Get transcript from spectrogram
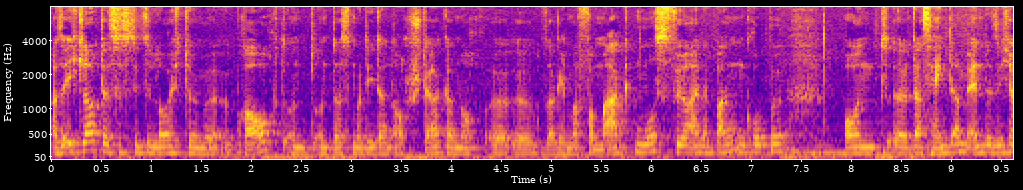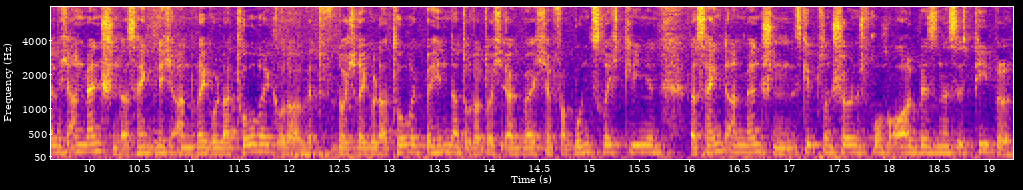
Also ich glaube, dass es diese Leuchttürme braucht und, und dass man die dann auch stärker noch, äh, äh sage ich mal, vermarkten muss für eine Bankengruppe. Und äh, das hängt am Ende sicherlich an Menschen. Das hängt nicht an Regulatorik oder wird durch Regulatorik behindert oder durch irgendwelche Verbundsrichtlinien. Das hängt an Menschen. Es gibt so einen schönen Spruch, all business is people.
